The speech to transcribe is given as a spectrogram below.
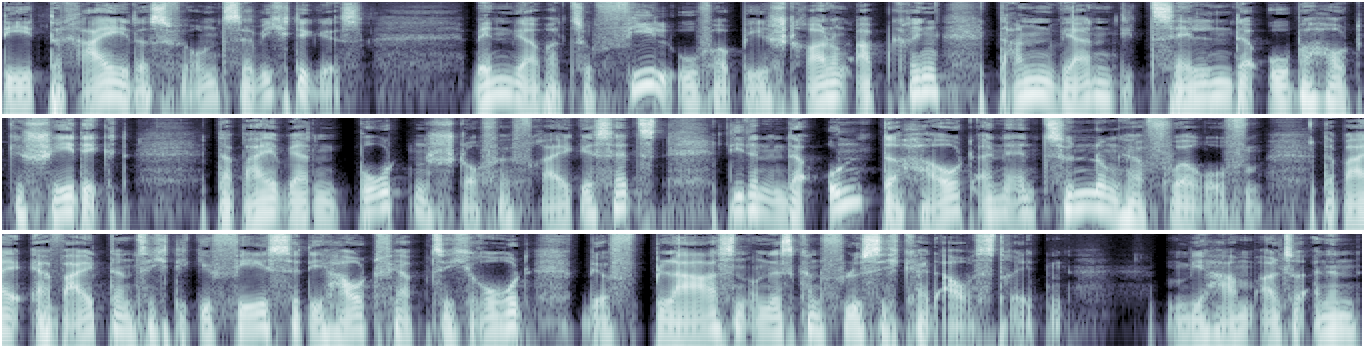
D3, das für uns sehr wichtig ist. Wenn wir aber zu viel UVB-Strahlung abkriegen, dann werden die Zellen der Oberhaut geschädigt. Dabei werden Botenstoffe freigesetzt, die dann in der Unterhaut eine Entzündung hervorrufen. Dabei erweitern sich die Gefäße, die Haut färbt sich rot, wirft Blasen und es kann Flüssigkeit austreten. Wir haben also einen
